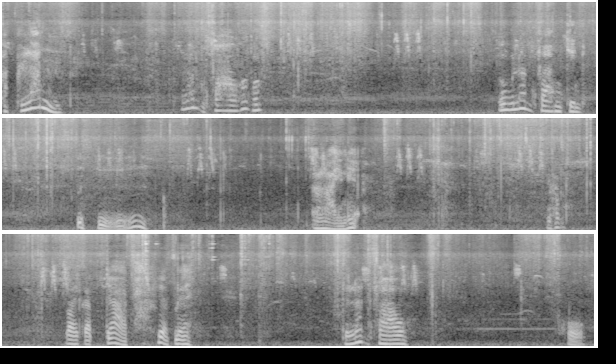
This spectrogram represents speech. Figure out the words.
กลับลั่น ลั่นฟาวครับผมเออลั่นฟาวจริงอะไรเนี่ย นะครับ รอยกัดหญ้าเพียบเลยแต่ลั่นฟาวโอ้โห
